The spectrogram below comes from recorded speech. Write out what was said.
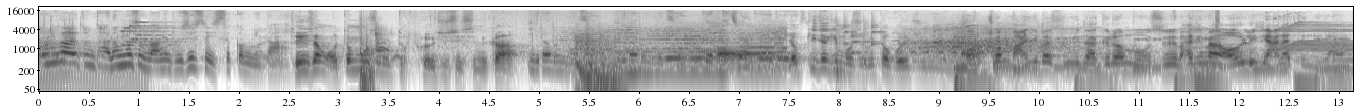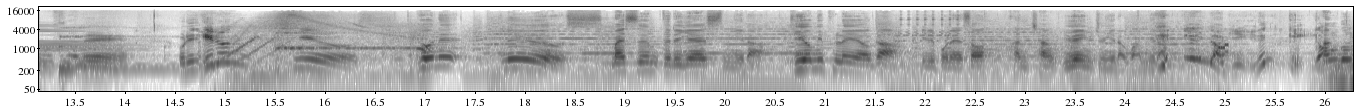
평소에 좀 다른 모습 많이 보실 수 있을 겁니다. 더 이상 어떤 모습을 또 보여줄 수 있습니까? 이런 모습, 이런 모습. 네 보여드리겠습니다. 엽기적인 모습을 또 보여주는 겁니다. 엄청 많이 봤습니다. 그런 모습. 하지만 어울리지 않았습니다. 네. 우리 이른 뉴스. 오늘 뉴스 말씀드리겠습니다. 귀요미 플레이어가 일본에서 한창 유행 중이라고 합니다. 한국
